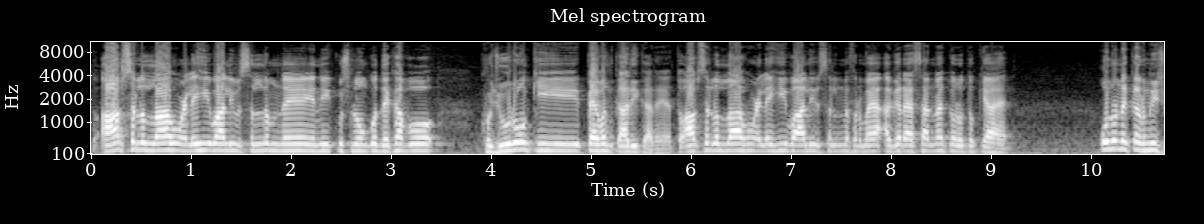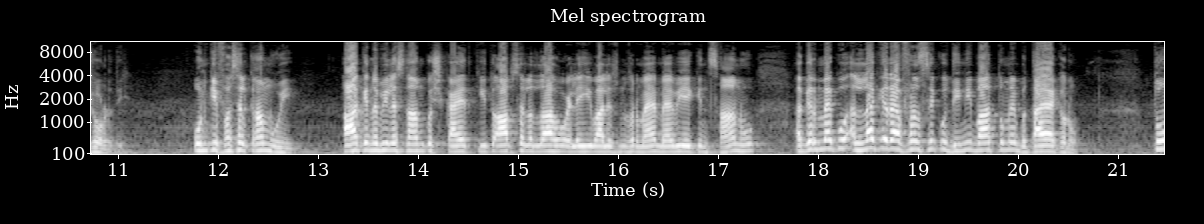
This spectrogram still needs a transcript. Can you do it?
تو آپ صلی اللہ علیہ وآلہ وسلم نے یعنی کچھ لوگوں کو دیکھا، وہ کھجوروں کی پیوند کاری کر رہے ہیں۔ تو آپ صلی اللہ علیہ وآلہ وسلم نے فرمایا، اگر ایسا نہ کرو تو کیا ہے؟ انہوں نے کرنی چھوڑ دی۔ ان کی فصل کم ہوئی۔ آ کے نبی علیہ السلام کو شکایت کی، تو آپ صلی اللہ علیہ وآلہ وسلم نے فرمایا، میں بھی ایک انسان ہوں۔ اگر میں کوئی اللہ کے ریفرنس سے کوئی دینی بات تمہیں بتایا کروں، تم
